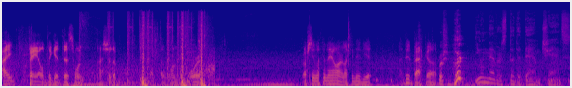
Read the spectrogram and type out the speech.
I failed to get this one. I should have got the one before it. Rushing with an AR like an idiot. I did back up. Russian. You never stood a damn chance.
